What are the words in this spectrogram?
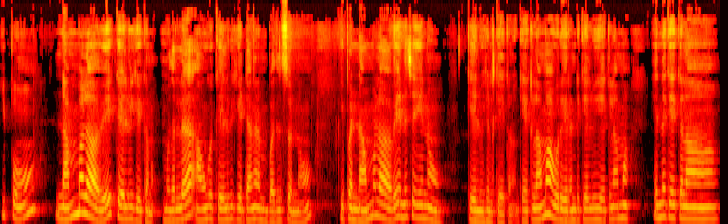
இப்போ நம்மளாவே கேள்வி கேட்கணும். முதல்ல அவங்க கேள்வி கேட்டாங்க நம்ம பதில் சொன்னோம். இப்போ நம்மளாவே என்ன செய்யணும்? கேள்விகள் கேட்கணும். கேட்கலாமா? ஒரு இரண்டு கேள்வி கேட்கலாமா? என்ன கேட்கலாம்?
